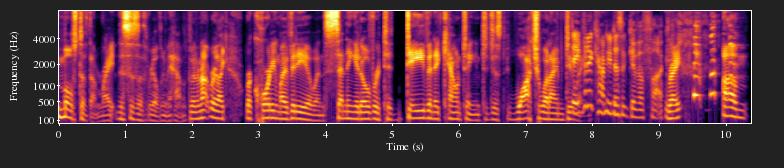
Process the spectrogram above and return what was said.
most of them right this is a real thing that happens but they're not really like recording my video and sending it over to dave in accounting to just watch what i'm doing David accounting doesn't give a fuck. right um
